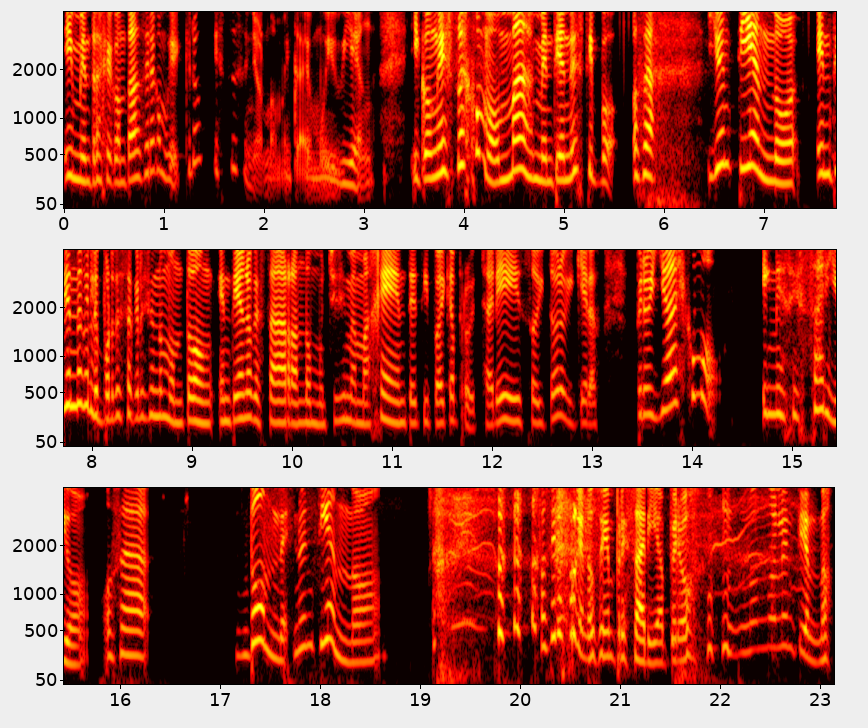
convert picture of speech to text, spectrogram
y mientras que contabas era como que creo que este señor no me cae muy bien. Y con esto es como más, ¿me entiendes? Tipo, o sea, yo entiendo, entiendo que el deporte está creciendo un montón, entiendo que está agarrando muchísima más gente, tipo, hay que aprovechar eso y todo lo que quieras, pero ya es como innecesario, o sea, ¿dónde? No entiendo. Fácil es porque no soy empresaria, pero no, no lo entiendo.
